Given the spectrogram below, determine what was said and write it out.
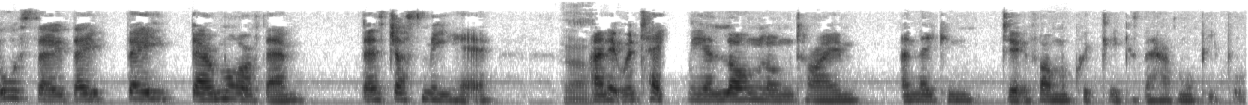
also, they they there are more of them. There's just me here, ah, and it would take me a long, long time, and they can do it far more quickly because they have more people.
